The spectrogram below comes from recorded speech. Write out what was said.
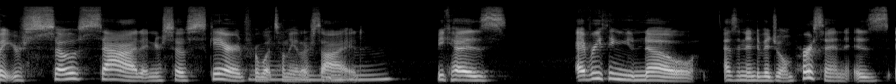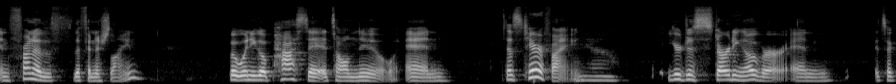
but you're so sad and you're so scared for what's on the other side because everything you know as an individual and person is in front of the finish line. But when you go past it, it's all new. And that's terrifying. Yeah. You're just starting over and it's a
